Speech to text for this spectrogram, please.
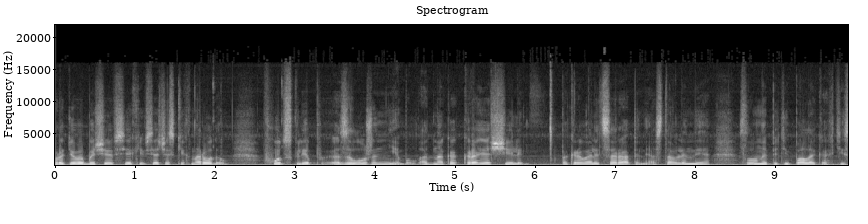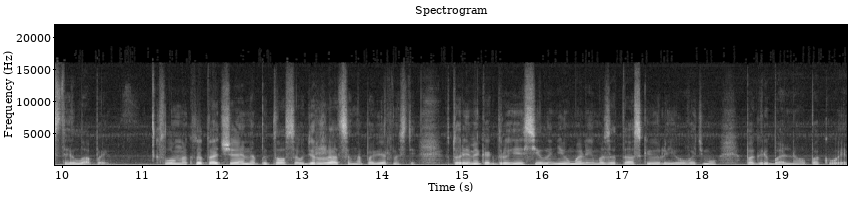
Против обычая всех и всяческих народов вход в склеп заложен не был, однако края щели покрывали царапины, оставленные словно пятипалой когтистой лапой. Словно кто-то отчаянно пытался удержаться на поверхности, в то время как другие силы неумолимо затаскивали его во тьму погребального покоя.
